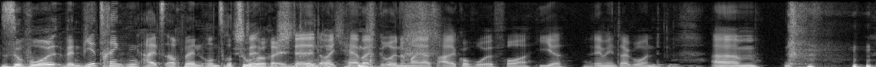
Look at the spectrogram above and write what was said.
Sowohl wenn wir trinken, als auch wenn unsere Zuhörer Stellt, stellt euch Herbert Grönemeyers Alkohol vor, hier im Hintergrund. Ähm,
